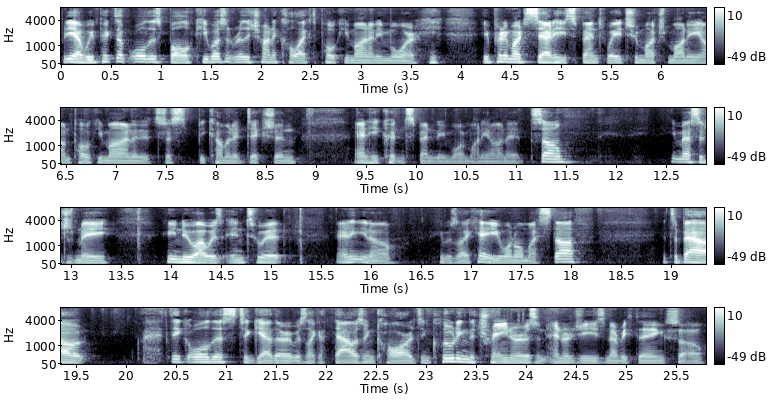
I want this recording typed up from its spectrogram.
But yeah, we picked up all this bulk. He wasn't really trying to collect Pokemon anymore. He he pretty much said he spent way too much money on Pokemon and it's just become an addiction and he couldn't spend any more money on it. So he messaged me. He knew I was into it, and you know, he was like, "Hey, you want all my stuff?" It's about I think all this together, it was like a thousand cards, including the trainers and energies and everything. So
